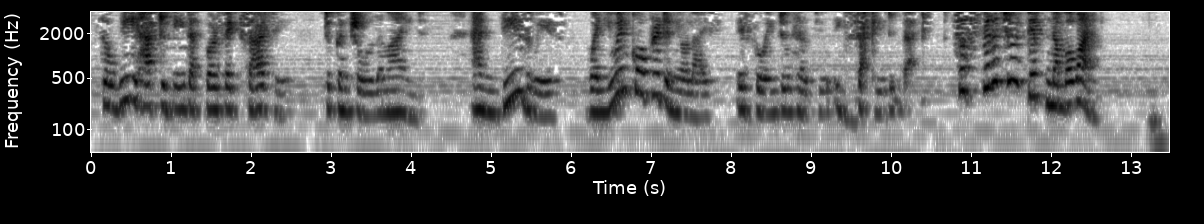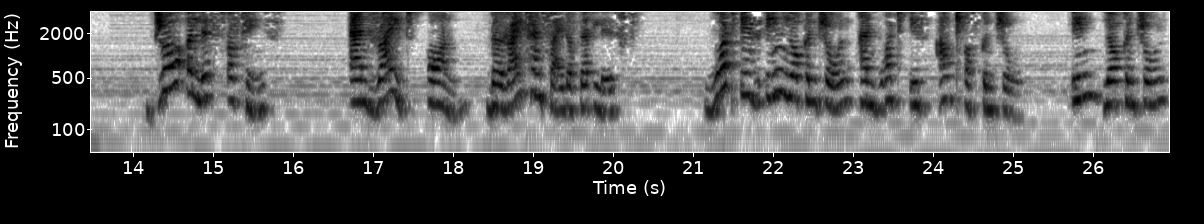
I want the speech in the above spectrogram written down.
So we have to be that perfect sarthi to control the mind. And these ways, when you incorporate in your life, is going to help you exactly do that. So spiritual tip number one, draw a list of things and write on the right hand side of that list what is in your control and what is out of control. In your control,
